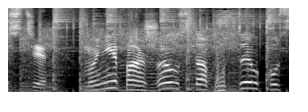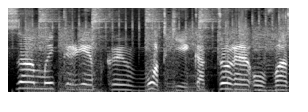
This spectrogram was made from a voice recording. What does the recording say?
Здрасте. Мне, пожалуйста, бутылку самой крепкой водки, которая у вас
